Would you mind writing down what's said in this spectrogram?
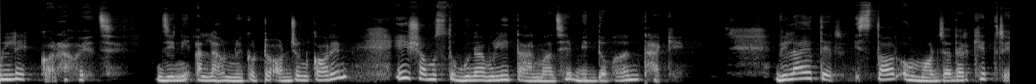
উল্লেখ করা হয়েছে, যিনি আল্লাহর নৈকট্য অর্জন করেন। এই সমস্ত গুণাবলী তার মাঝে বিদ্যমান থাকে। বিলায়তের স্তর ও মর্যাদার ক্ষেত্রে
